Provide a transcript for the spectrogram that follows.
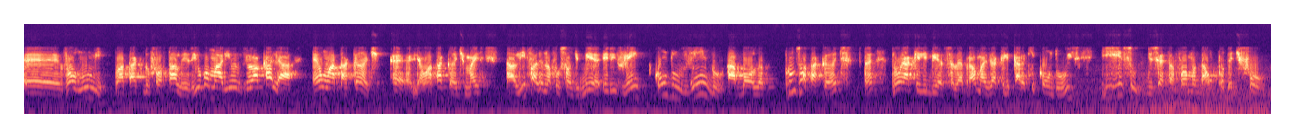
é, volume no ataque do Fortaleza. E o Romarinho veio a calhar. É um atacante? É, ele é um atacante, mas ali fazendo a função de meia, ele vem conduzindo a bola para os atacantes, né? não é aquele meia cerebral, mas é aquele cara que conduz, e isso, de certa forma, dá um poder de fogo.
